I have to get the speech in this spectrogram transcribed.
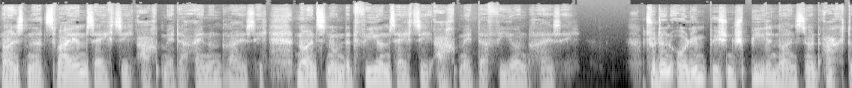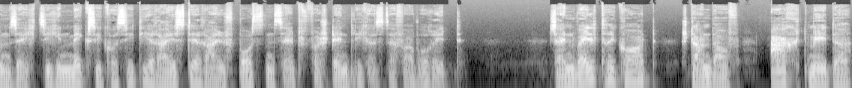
1962 8,31 Meter, 1964 8,34 Meter. Zu den Olympischen Spielen 1968 in Mexico City reiste Ralph Boston selbstverständlich als der Favorit. Sein Weltrekord stand auf 8,35 Meter.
